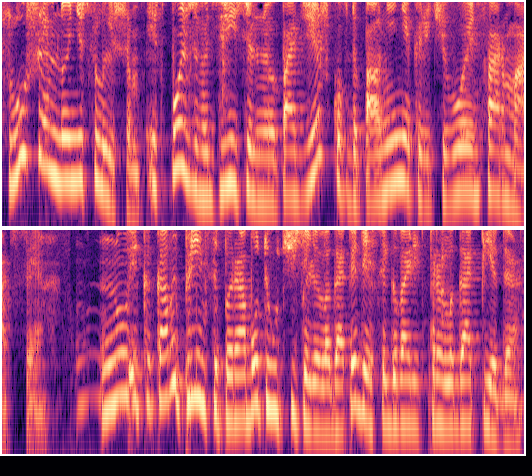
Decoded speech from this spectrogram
слушаем, но не слышим. Использовать зрительную поддержку в дополнение к речевой информации. Ну и каковы принципы работы учителя-логопеда, если говорить про логопеда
